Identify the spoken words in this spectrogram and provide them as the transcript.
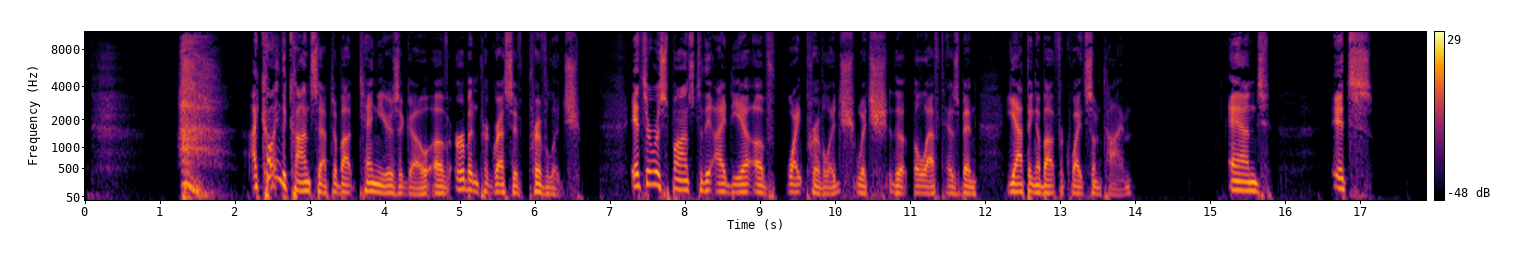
I coined the concept about 10 years ago of urban progressive privilege. It's a response to the idea of white privilege, which the, the left has been yapping about for quite some time. And it's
